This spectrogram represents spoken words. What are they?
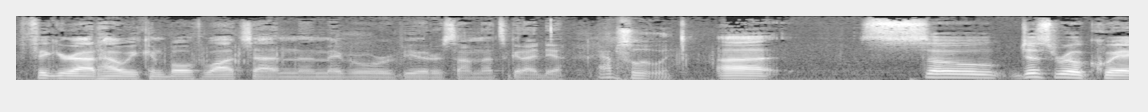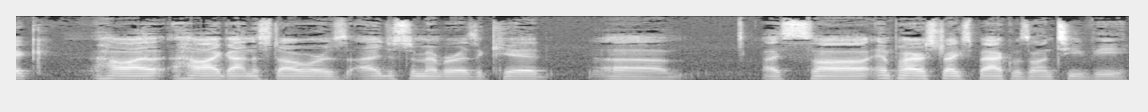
figure out how we can both watch that, and then maybe we'll review it or something. That's a good idea. absolutely. Uh, so just real quick, how I how I got into Star Wars. I just remember as a kid, um I saw Empire Strikes Back was on TV,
